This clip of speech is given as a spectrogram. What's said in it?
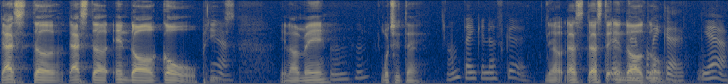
That's the that's the end all goal piece. You know what I mean? What you think? I'm thinking that's good. You know, that's that's the That's end all goal. good. Yeah.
